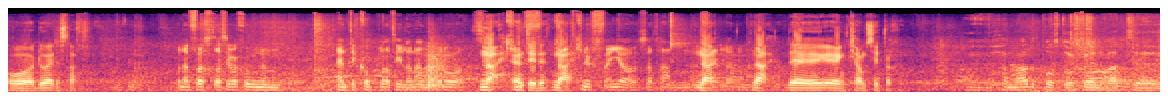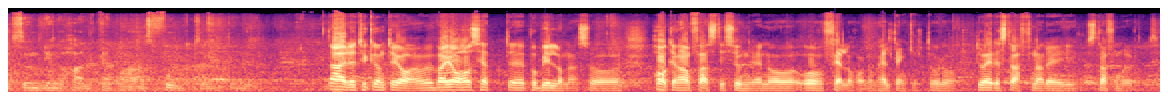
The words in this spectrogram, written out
och då är det straff. Och den första situationen är inte kopplad till den andra då? Att Nej, inte i det. Nej. knuffen gör så att han Nej, fäller den. nej, det är en kampsituation. Hamad påstår själv att eh, Sundgren halkar på hans fot. Nej, det tycker inte jag. Vad jag har sett eh, på bilderna så hakar han fast i Sundgren och, och fäller honom helt enkelt. Och då, då är det straff när det är i straffområdet.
